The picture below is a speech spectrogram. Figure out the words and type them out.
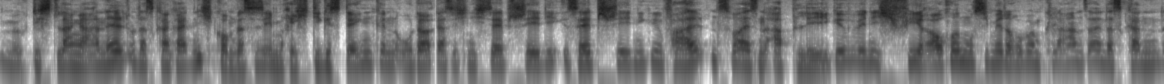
möglichst lange anhält und dass Krankheiten nicht kommen. Das ist eben richtiges Denken oder dass ich nicht selbstschädigende Verhaltensweisen ablege. Wenn ich viel rauche, muss ich mir darüber im Klaren sein, das kann,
